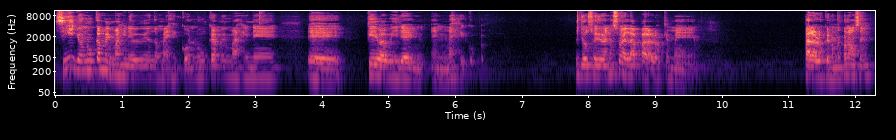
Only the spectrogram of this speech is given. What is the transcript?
sí, yo nunca me imaginé viviendo en México, nunca me imaginé eh, que iba a vivir en, México. Yo soy de Venezuela, para los que me... Para los que no me conocen,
